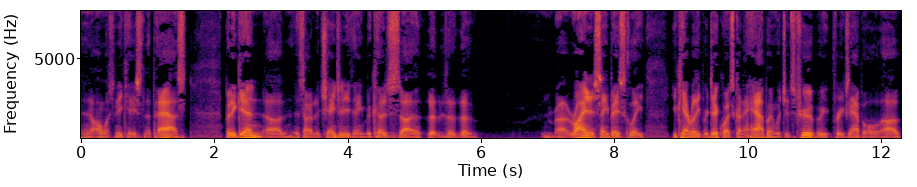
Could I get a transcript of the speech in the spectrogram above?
in almost any case in the past. But again, uh, it's not going to change anything because uh, the the, the Ryan is saying basically you can't really predict what's going to happen, which is true. For example,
